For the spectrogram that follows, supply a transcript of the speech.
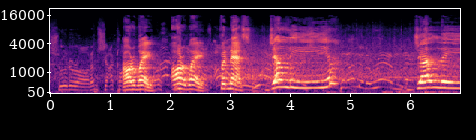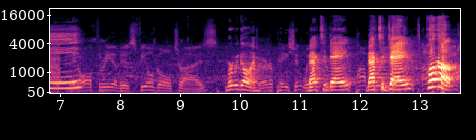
Schroeder on him. Shot clock. The way. the way. Finesse. Jelly. Put under the rim. Jelly. All three of his field goal tries. Where are we going? Back to Dame. Back to. Dame. Hold up.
